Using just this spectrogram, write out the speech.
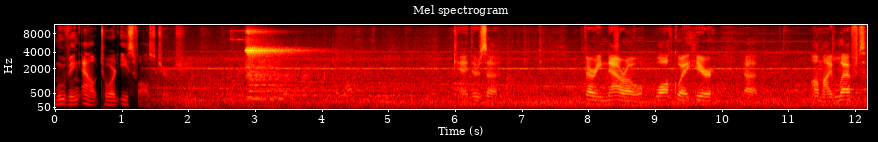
moving out toward East Falls Church. Okay, there's a very narrow walkway here. Uh, on my left,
